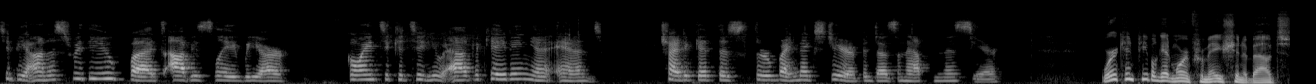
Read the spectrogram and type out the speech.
to be honest with you, but obviously we are going to continue advocating and try to get this through by next year if it doesn't happen this year. Where can people get more information about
